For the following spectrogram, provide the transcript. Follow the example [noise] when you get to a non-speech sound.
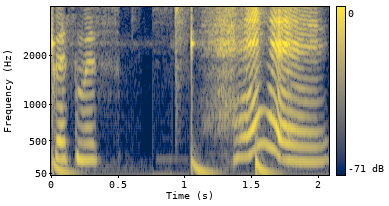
Cosmos. Hey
